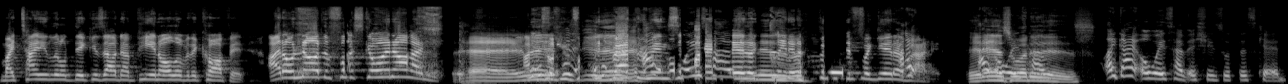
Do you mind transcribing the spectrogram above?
my tiny little dick is out and I'm peeing all over the carpet. I don't know what the fuck's going on. Hey, I'm it going is- to the bathroom I always inside and clean it up and forget about it. It I is what have- it is. Like I always have issues with this kid,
